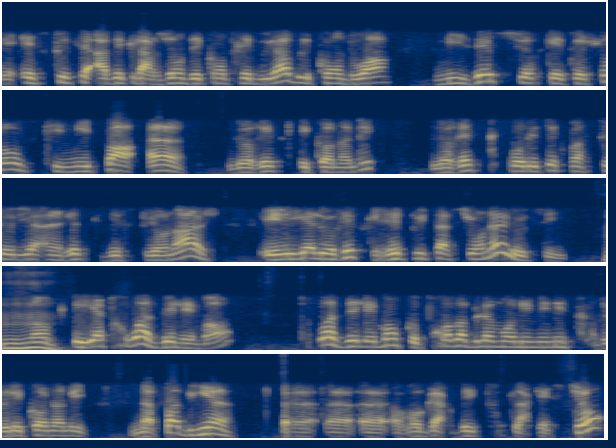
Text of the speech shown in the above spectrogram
Mais est-ce que c'est avec l'argent des contribuables qu'on doit miser sur quelque chose qui n'est pas, un, le risque économique, le risque politique parce qu'il y a un risque d'espionnage et il y a le risque réputationnel aussi. Mhm. Donc, il y a trois éléments, trois éléments que probablement le ministre de l'économie n'a pas bien euh, euh, euh, regardé toute la question.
